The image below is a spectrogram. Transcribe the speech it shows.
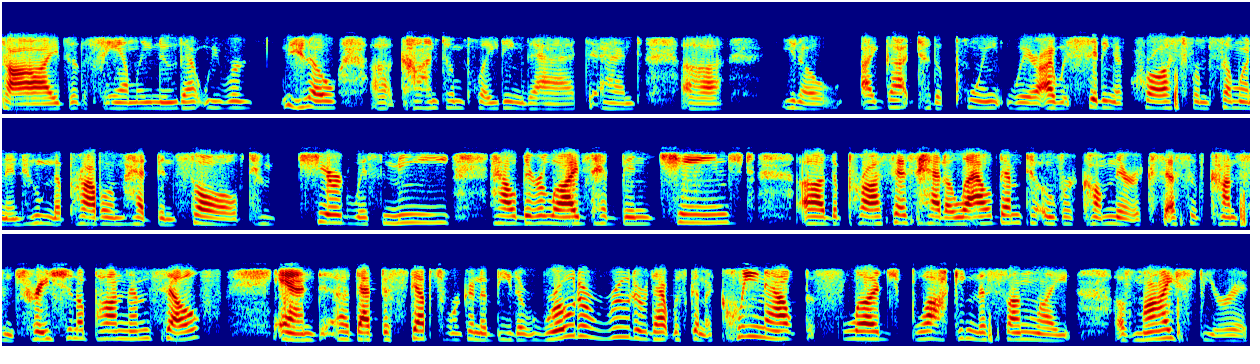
sides of the family knew that we were you know uh contemplating that and uh you know, I got to the point where I was sitting across from someone in whom the problem had been solved, who shared with me how their lives had been changed. Uh, the process had allowed them to overcome their excessive concentration upon themselves, and uh, that the steps were going to be the Roto-Rooter that was going to clean out the sludge blocking the sunlight of my spirit,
